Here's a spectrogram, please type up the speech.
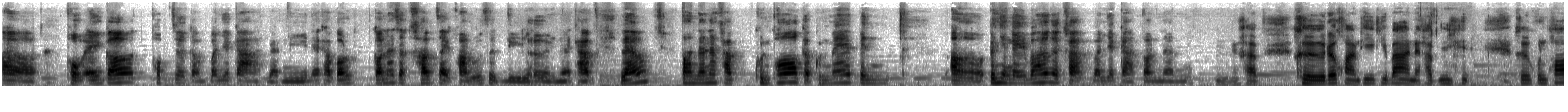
เออผมเองก็พบเจอกับบรรยากาศแบบนี้นะครับ ก็ก็น่าจะเข้าใจความรู้สึกดีเลยนะครับ แล้วตอนนั้นนะครับ คุณพ่อกับคุณแม่เป็น เอ่อเป็นยังไงบ้างอะครับรรยากาศตอนนั้นนะครับคือด้วยความที่ที่บ้านนะครับมีคือคุณพ่อ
